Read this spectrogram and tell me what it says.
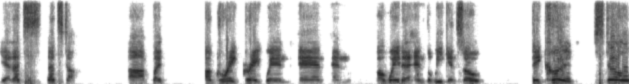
yeah, that's that's tough. Uh, but a great, great win and and a way to end the weekend. So they could still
